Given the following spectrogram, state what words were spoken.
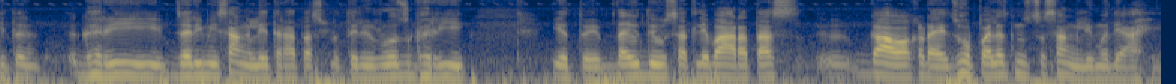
इथं घरी जरी मी सांगलीत राहत असलो तरी रोज घरी येतोय. दव दिवसातले बारा तास गावाकडं आहे. झोपायलाच नुसतं सांगलीमध्ये आहे.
